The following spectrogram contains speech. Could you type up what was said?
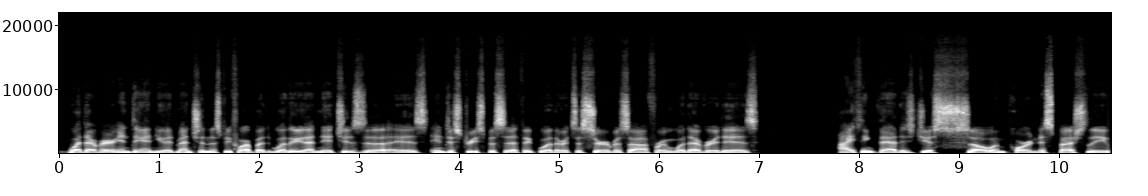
whatever. And Dan, you had mentioned this before, but whether that niche is uh, is industry specific, whether it's a service offering, whatever it is, I think that is just so important, especially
